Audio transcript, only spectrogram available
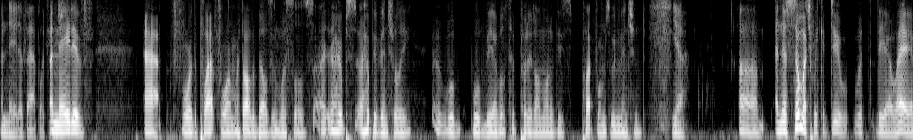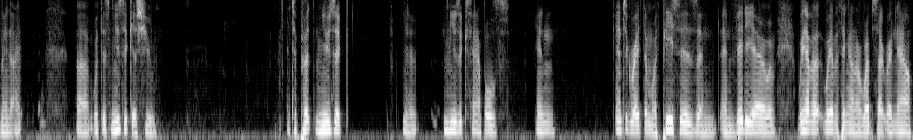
a native a native app for the platform with all the bells and whistles. I I hope I hope eventually uh, we'll we'll be able to put it on one of these platforms we mentioned. Yeah, Um, and there's so much we could do with the OA. I mean, I uh, with this music issue to put music, you know, music samples in integrate them with pieces and and video. We have a we have a thing on our website right now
